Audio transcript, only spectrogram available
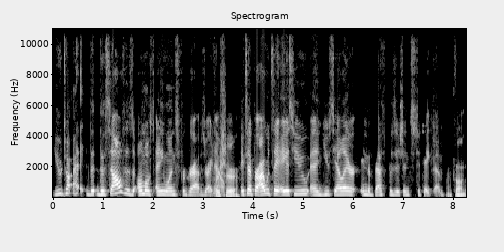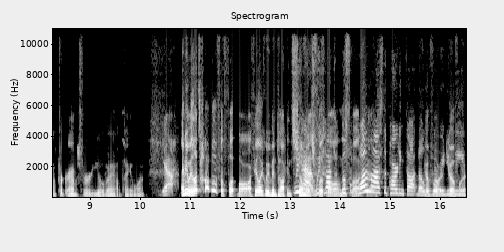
Utah, the, the South is almost anyone's for grabs right now. For sure. Except for I would say ASU and UCLA are in the best positions to take them. I thought for grabs for U of A, I'll tell you what. Yeah, Anyway, let's hop off of football. I feel like we've been talking so we much. We football on this befo- podcast. One last departing thought though Go before we do leave.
